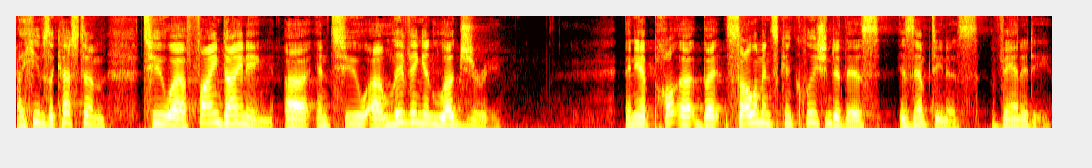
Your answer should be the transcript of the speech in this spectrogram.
Uh, he was accustomed to uh, fine dining uh, and to uh, living in luxury. And yet, Paul, uh, but Solomon's conclusion to this is emptiness, vanity.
